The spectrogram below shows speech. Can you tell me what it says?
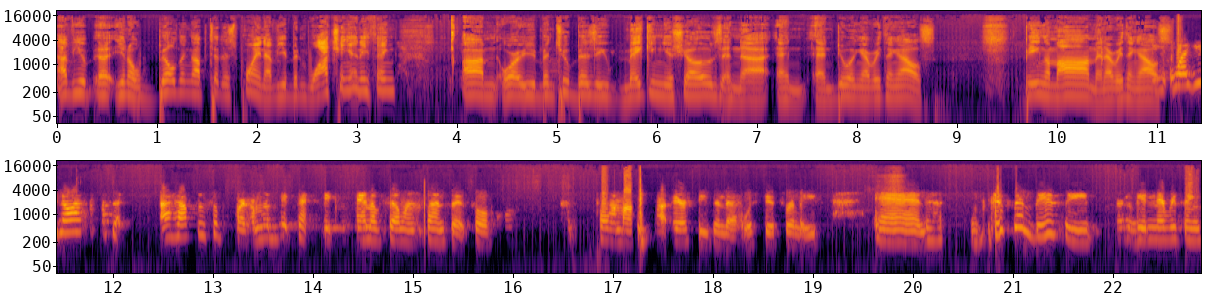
Have you, uh, you know, building up to this point? Have you been watching anything, um, or have you been too busy making your shows and uh, and and doing everything else, being a mom and everything else? Well, you know, I have to, I have to support. I'm a big fan, big fan of Selling Sunset, so of course, my their season that was just released, and just been busy getting everything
